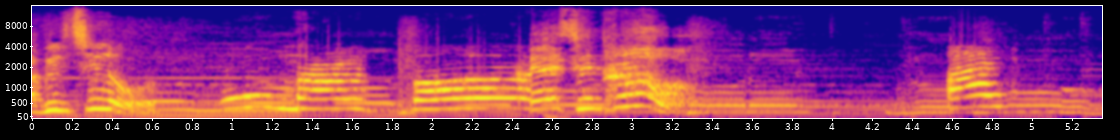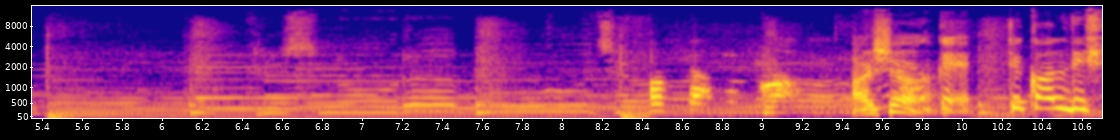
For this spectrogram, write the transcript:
আবির ছিল? ও মাই গড আয়শা ওকে তুই কল দিস।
